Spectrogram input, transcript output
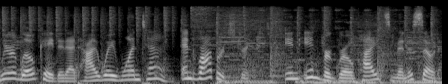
We're located at Highway 110 and Robert Street in Inver Grove Heights, Minnesota.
